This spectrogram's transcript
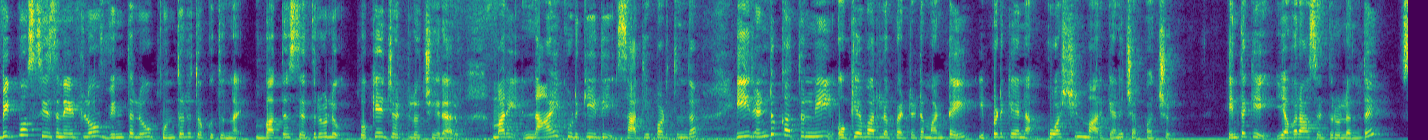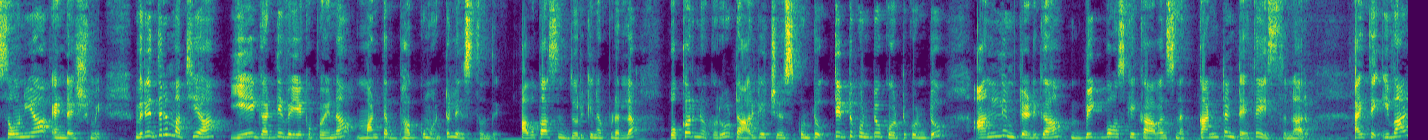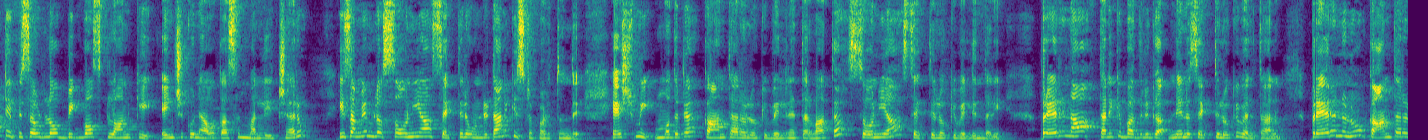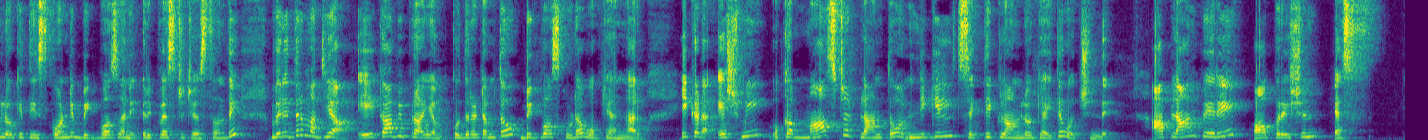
Big boss season ఎయిట్లో వింతలు పుంతలు తొక్కుతున్నాయి. బద్ద శత్రువులు ఒకే జట్టులో చేరారు. మరి నాయకుడికి ఇది సాధ్యపడుతుందా? ఈ రెండు కత్తుల్ని ఒకే వారిలో పెట్టడం అంటే ఇప్పటికైనా క్వశ్చన్ మార్క్ అని చెప్పొచ్చు. ఇంతకీ ఎవరా శత్రువులంతే? సోనియా అండ్ యష్మి. వీరిద్దరి మధ్య ఏ గడ్డి వేయకపోయినా మంట భగ్గుమంటూ లేస్తుంది. అవకాశం దొరికినప్పుడల్లా ఒకరినొకరు టార్గెట్ చేసుకుంటూ తిట్టుకుంటూ కొట్టుకుంటూ అన్లిమిటెడ్గా బిగ్ బాస్కి కావాల్సిన కంటెంట్ అయితే ఇస్తున్నారు. అయితే ఇవాళ ఎపిసోడ్లో బిగ్ బాస్ క్లాన్కి ఎంచుకునే అవకాశం మళ్ళీ ఇచ్చారు. ఈ సమయంలో సోనియా శక్తిలో ఉండటానికి ఇష్టపడుతుంది. యష్మి మొదట కాంతారలోకి వెళ్ళిన తర్వాత సోనియా శక్తిలోకి వెళ్ళిందని. ప్రేరణ తనకి బదులుగా నేను శక్తిలోకి వెళ్తాను. ప్రేరణను కాంతారలోకి తీసుకోండి బిగ్ బాస్ అని రిక్వెస్ట్ చేస్తోంది. వీరిద్దరి మధ్య ఏకాభిప్రాయం కుదరటంతో బిగ్ బాస్ కూడా ఓకే అన్నారు. ఇక్కడ యష్మి ఒక మాస్టర్ ప్లాన్తో నిఖిల్ శక్తి క్లాన్లోకి అయితే వచ్చింది. ఆ ప్లాన్ పేరే ఆపరేషన్ ఎస్.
